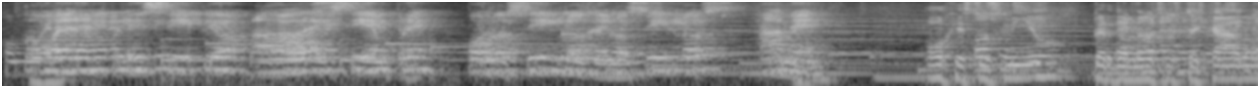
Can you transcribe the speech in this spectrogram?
Como era en el principio, ahora y siempre, por los siglos de los siglos. Amén. Oh Jesús mío, perdona nuestros pecados,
